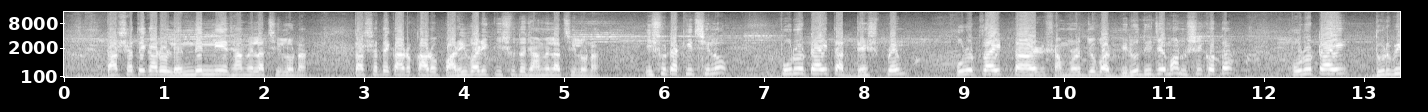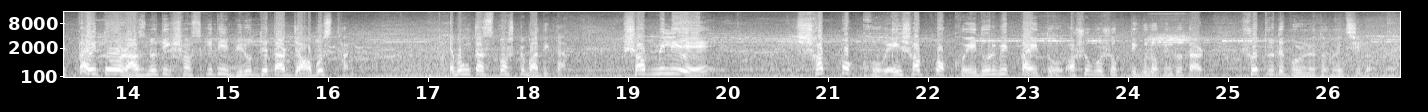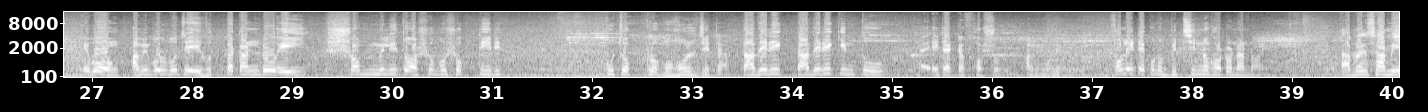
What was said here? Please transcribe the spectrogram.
তার সাথে কারও লেনদেন নিয়ে ঝামেলা ছিল না। তার সাথে কারও কারও পারিবারিক ইস্যুতে ঝামেলা ছিল না। ইস্যুটা কী ছিল? পুরোটাই তার দেশপ্রেম, পুরোটাই তার সাম্রাজ্যবাদ বিরোধী যে মানসিকতা, পুরোটাই দুর্বৃত্তায়িত রাজনৈতিক সংস্কৃতির বিরুদ্ধে তার যে অবস্থান এবং তার স্পষ্টবাদিতা। সব মিলিয়ে সব পক্ষ, এই সব পক্ষ, এই দুর্বৃত্তায়িত অশুভ শক্তিগুলো কিন্তু তার শত্রুতে পরিণত হয়েছিল। এবং আমি বলব যে এই হত্যাকাণ্ড, এই সম্মিলিত অশুভ শক্তির কুচক্র মহল যেটা, তাদেরই তাদেরই কিন্তু এটা একটা ফসল, আমি মনে করি। ফলে এটা কোনো বিচ্ছিন্ন ঘটনা নয়। আপনার কাছে আমি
